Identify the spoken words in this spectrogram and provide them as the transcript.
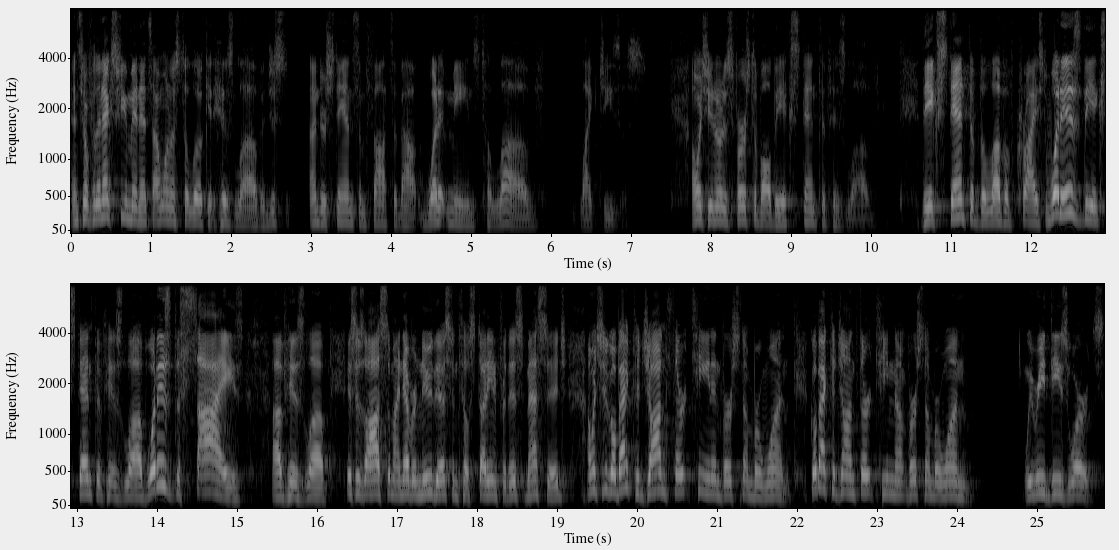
And so for the next few minutes, I want us to look at his love and just understand some thoughts about what it means to love like Jesus. I want you to notice, first of all, the extent of his love. The extent of the love of Christ. What is the extent of his love? What is the size of his love? This is awesome. I never knew this until studying for this message. I want you to go back to John 13 and verse number 1. Go back to John 13, verse number 1. We read these words.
